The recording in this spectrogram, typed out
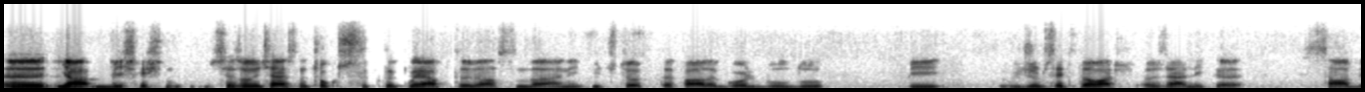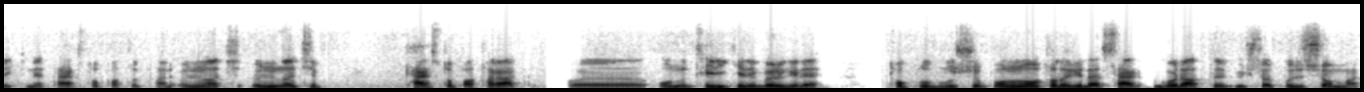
Ee, ya Beşiktaş'ın sezon içerisinde çok sıklıkla yaptığı ve aslında hani 3-4 defa da gol bulduğu bir hücum seti de var. Özellikle sağ bekine ters top atıp hani önünü, aç, önünü açıp ters top atarak e, onu tehlikeli bölgede topla buluşup onun ortalarıyla ser, gol attığı 3-4 pozisyon var.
